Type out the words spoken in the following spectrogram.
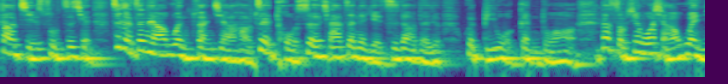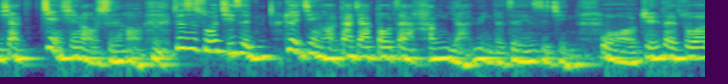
到结束之前，这个真的要问专家哈。最妥适，而且他真的也知道的，就会比我更多哈。那首先我想要问一下建新老师哈，就是说，其实最近哈，大家都在夯亚运的这件事情，我觉得说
